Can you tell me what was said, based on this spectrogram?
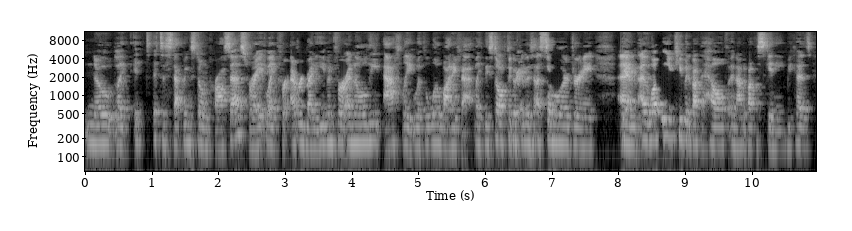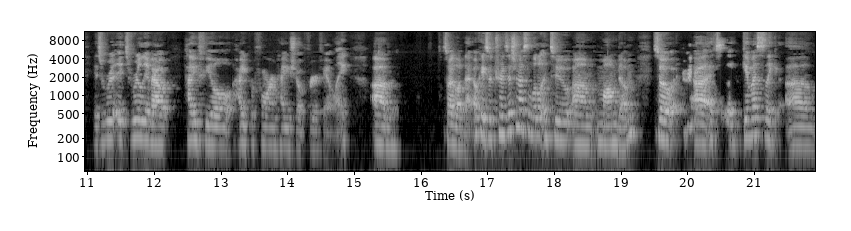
note like it's it's a stepping stone process, right? Like for everybody, even for an elite athlete with low body fat, like they still have to go through this a similar journey. And I love that you keep it about the health and not about the skinny because it's re- it's really about how you feel, how you perform, how you show up for your family. Um, so I love that. Okay, so transition us a little into um, momdom. So uh, it's like give us like uh,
